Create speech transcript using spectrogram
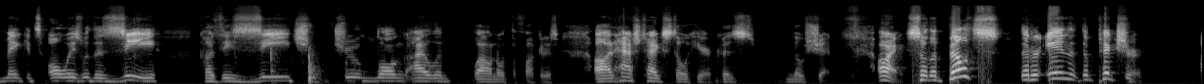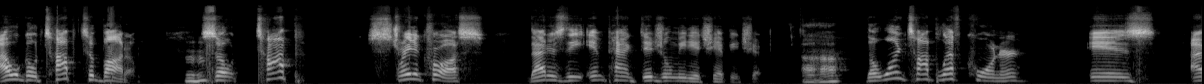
make it's always with a Z because the Z True Long Island. Well, I don't know what the fuck it is. Uh, and hashtag still here because no shit. All right, so the belts that are in the picture, I will go top to bottom. Mhm. So top straight across, that is the Impact Digital Media Championship. Uh huh. The one top left corner is I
